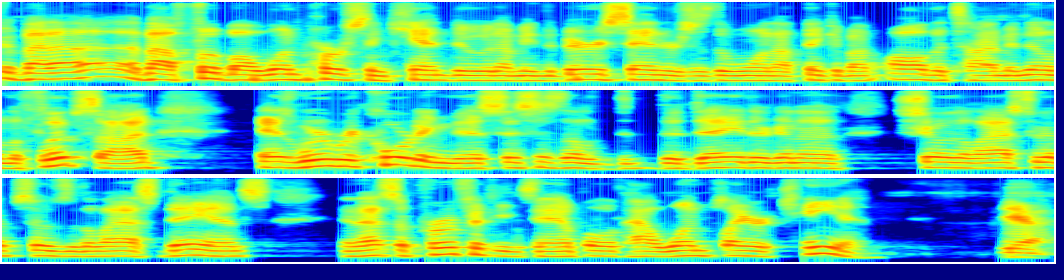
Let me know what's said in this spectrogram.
about uh, about football, one person can't do it. I mean, the Barry Sanders is the one I think about all the time. And then on the flip side, as we're recording this, this is the the day they're going to show the last two episodes of The Last Dance, and that's a perfect example of how one player can. Yeah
